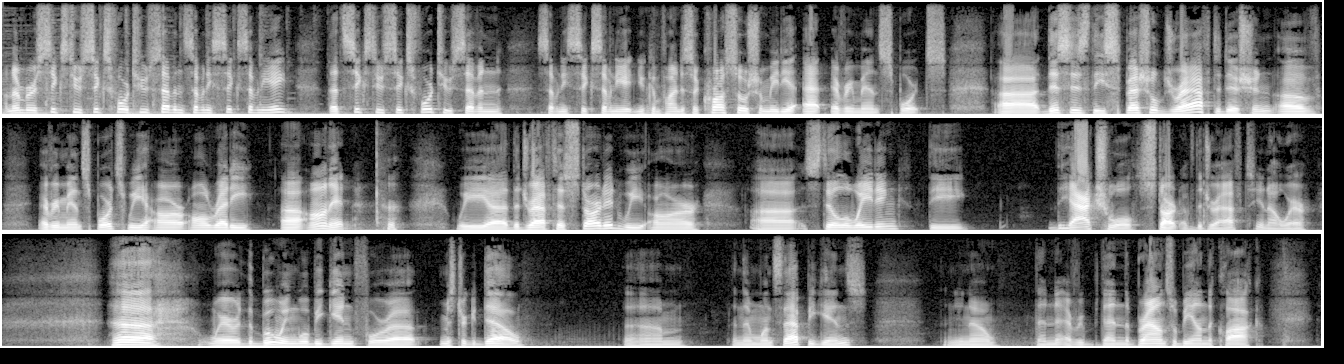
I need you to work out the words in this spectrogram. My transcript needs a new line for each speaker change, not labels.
Our number is 626 427 7678. That's 626 427 7678. And you can find us across social media at Everyman Sports. Uh, this is the special draft edition of Everyman Sports. We are already uh, on it. we uh, The draft has started. We are uh, still awaiting the the actual start of the draft, you know, where uh, where the booing will begin for uh, Mr. Goodell. Um, and then once that begins, you know, then every then the Browns will be on the clock.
